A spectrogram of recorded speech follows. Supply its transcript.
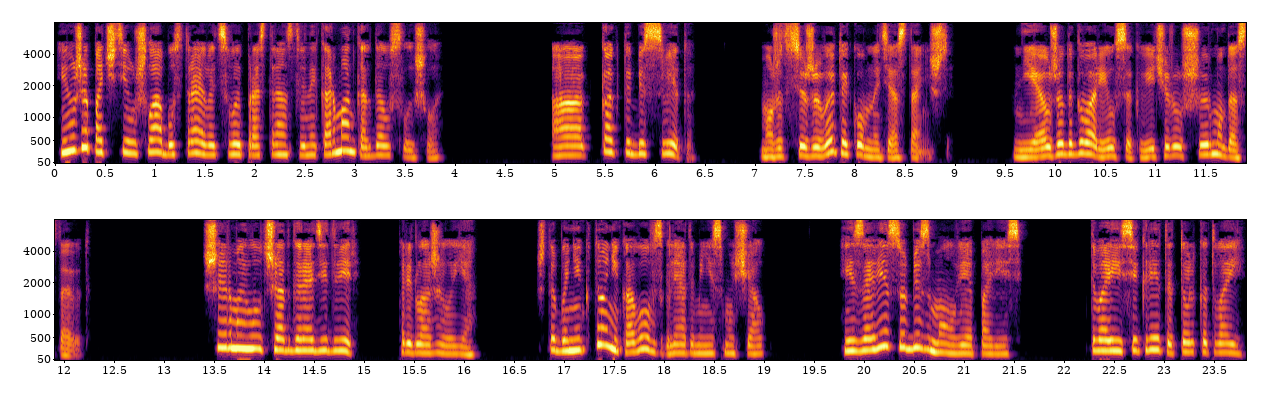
и уже почти ушла обустраивать свой пространственный карман, когда услышала. «А как ты без света? Может, все же в этой комнате останешься? Я уже договорился, к вечеру ширму доставят». «Ширмой лучше отгороди дверь», — предложила я, чтобы никто никого взглядами не смущал. И завесу безмолвия повесь. Твои секреты только твои.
